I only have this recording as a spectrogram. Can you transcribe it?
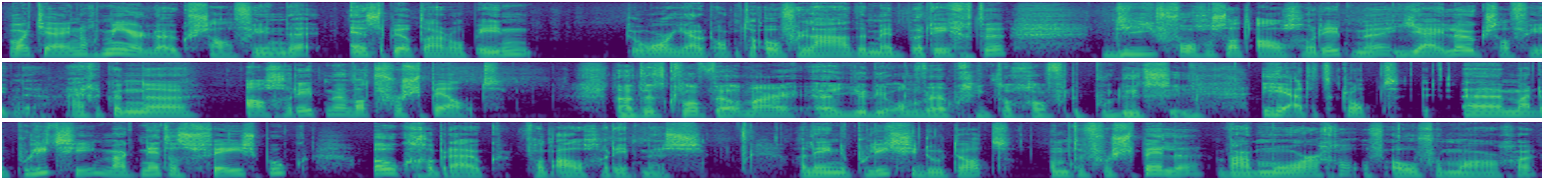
wat jij nog meer leuk zal vinden... en speelt daarop in door jou dan te overladen met berichten die volgens dat algoritme jij leuk zal vinden. Eigenlijk een uh, algoritme wat voorspelt. Nou, dit klopt wel, maar uh, jullie onderwerp ging toch over de politie? Ja, dat klopt. Uh, maar de politie maakt net als Facebook ook gebruik van algoritmes. Alleen de politie doet dat om te voorspellen waar morgen of overmorgen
